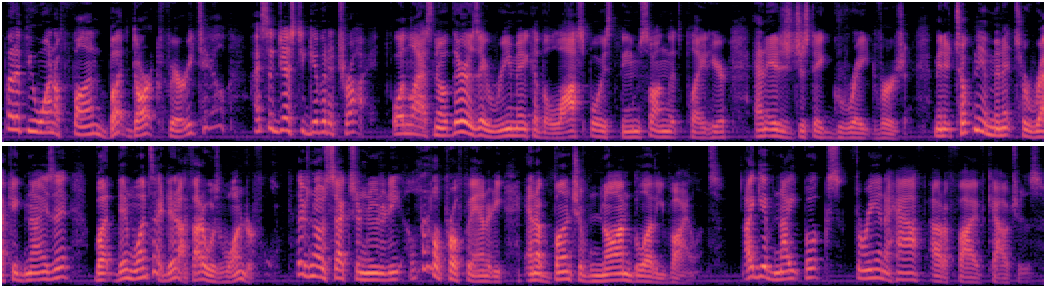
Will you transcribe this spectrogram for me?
But if you want a fun but dark fairy tale, I suggest you give it a try. One last note, there is a remake of the Lost Boys theme song that's played here, and it is just a great version. I mean, it took me a minute to recognize it, but then once I did, I thought it was wonderful. There's no sex or nudity, a little profanity, and a bunch of non-bloody violence. I give Nightbooks three and a half out of five couches.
